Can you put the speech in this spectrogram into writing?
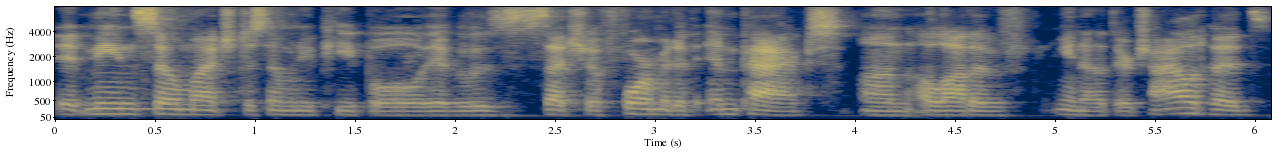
it means so much to so many people. It was such a formative impact on a lot of, you know, their childhoods.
